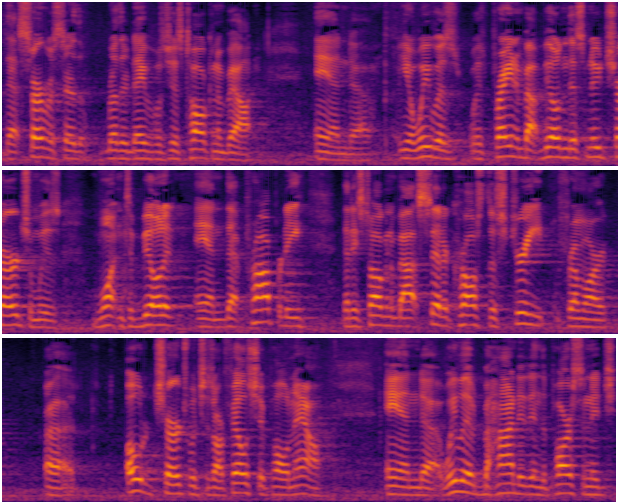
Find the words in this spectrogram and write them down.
that service there that Brother David was just talking about, and uh, you know we was was praying about building this new church and was wanting to build it, and that property that he's talking about set across the street from our uh, old church, which is our fellowship hall now, and uh, we lived behind it in the parsonage.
